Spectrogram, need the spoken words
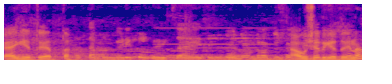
काय घेतोय आत्ता? आता आपण मेडिकल घरीच आहे त्याचं औषध घेतोय ना?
